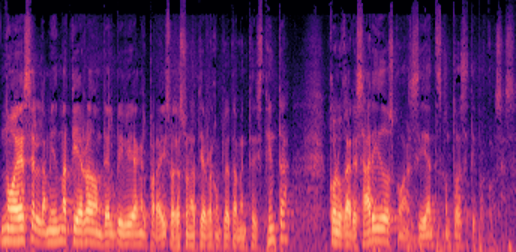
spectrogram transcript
No es la misma tierra donde él vivía en el paraíso, era una tierra completamente distinta, con lugares áridos, con accidentes, con todo ese tipo de cosas.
